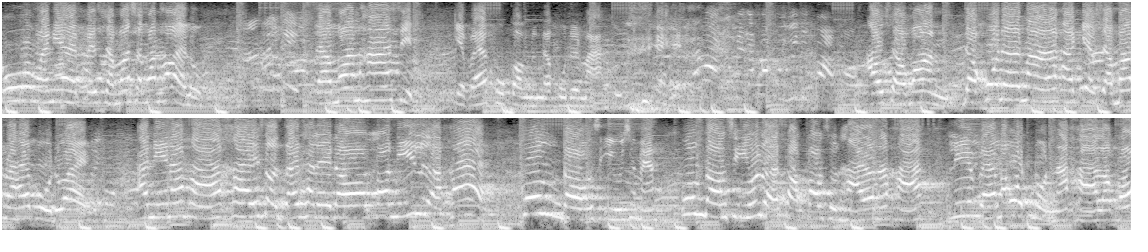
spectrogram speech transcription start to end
กุ้งแล้วนี่อะไรเป็นแซลมอนแซลมอนเท่าไหร่ลูก แซลมอน50เก็บไว้ให้ครูกล่องหนึ่งนะครูเดินมา เอาแซลมอน เดี๋ยวครูเดินมานะคะ เก็บแซลมอนมาให้ครูด้วย อันนี้นะคะ ใครสนใจทะเลดองตอนนี้เหลือแค่กุ้งดองซีอิ๊วใช่ไหมกุ้งดองซีอิ๊วเหลือสองกล่องสุดท้ายแล้วนะคะ รีบแวะมาอุดหนุนนะคะ แล้วก็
